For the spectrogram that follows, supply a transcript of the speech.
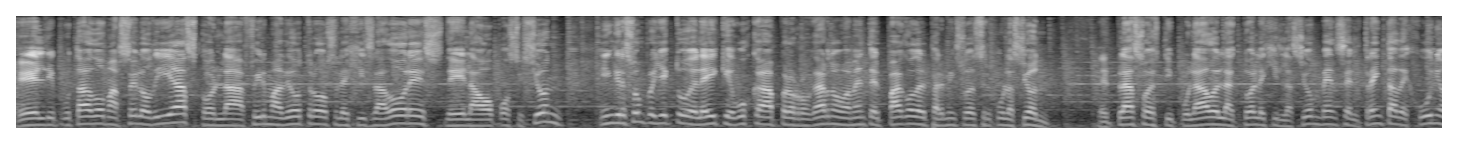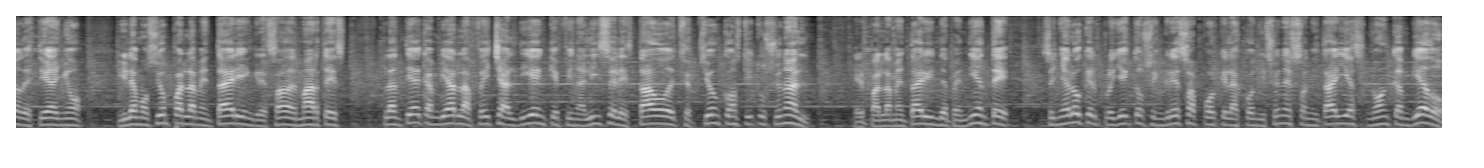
El diputado Marcelo Díaz, con la firma de otros legisladores de la oposición, ingresó un proyecto de ley que busca prorrogar nuevamente el pago del permiso de circulación. El plazo estipulado en la actual legislación vence el 30 de junio de este año y la moción parlamentaria ingresada el martes plantea cambiar la fecha al día en que finalice el estado de excepción constitucional. El parlamentario independiente señaló que el proyecto se ingresa porque las condiciones sanitarias no han cambiado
